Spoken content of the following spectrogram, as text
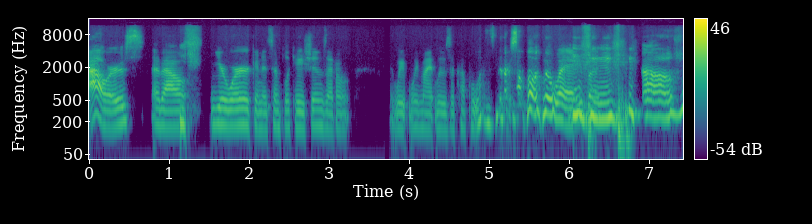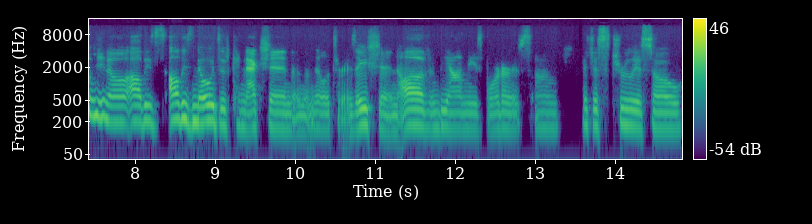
hours about your work and its implications i don't we, we might lose a couple listeners along the way but mm-hmm. um, you know all these all these nodes of connection and the militarization of and beyond these borders um, it just truly is so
